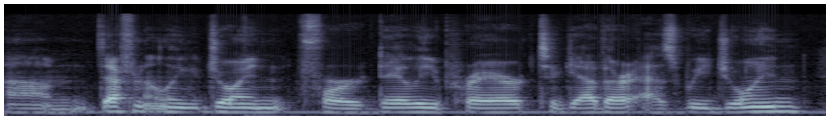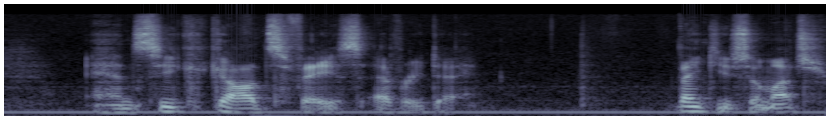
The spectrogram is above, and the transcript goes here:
Um, definitely join for daily prayer together as we join and seek God's face every day. Thank you so much.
